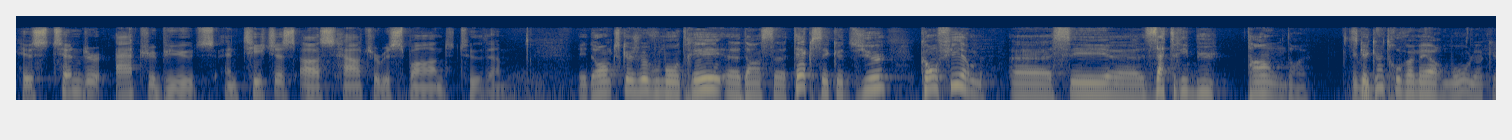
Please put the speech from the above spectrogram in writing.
his tender attributes and teaches us how to respond to them. Et donc ce que je veux vous montrer euh, dans ce texte, c'est que Dieu confirme euh, ses euh, attributs tendres. Si Et quelqu'un trouve un meilleur mot là, que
